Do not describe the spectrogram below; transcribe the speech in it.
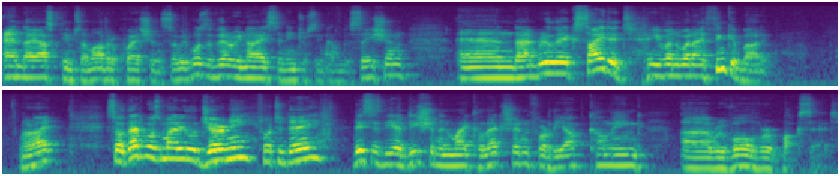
and I asked him some other questions. So it was a very nice and interesting conversation, and I'm really excited even when I think about it. All right, so that was my little journey for today. This is the addition in my collection for the upcoming uh, Revolver box set.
